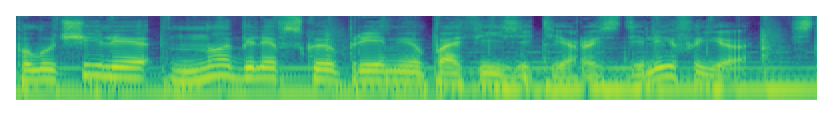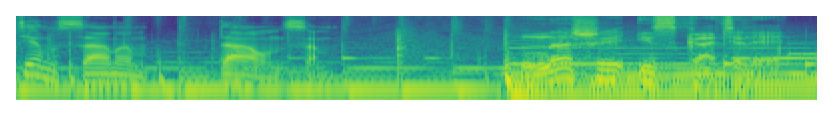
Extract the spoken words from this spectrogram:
получили Нобелевскую премию по физике, разделив ее с тем самым Таунсом. Наши искатели.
